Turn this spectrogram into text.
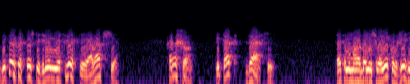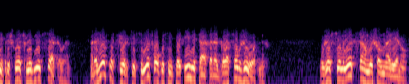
Не только с точки зрения следствия, а вообще. Хорошо. Итак, Дарси. Этому молодому человеку в жизни пришлось хлебнуть всякого. Родился в цирке, в семье фокусника и имитатора голосов животных. Уже в 7 лет сам вышел на арену.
